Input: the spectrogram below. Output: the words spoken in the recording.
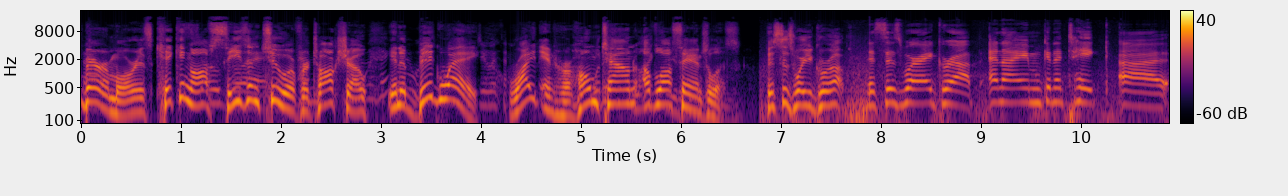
Barrymore is kicking off season two of her talk show in a big way, right in her hometown of Los Angeles. This is where you grew up. This is where I grew up, and I'm going to take uh,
